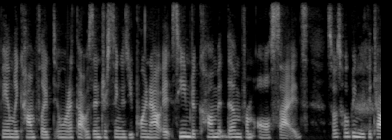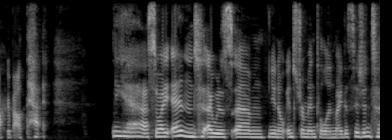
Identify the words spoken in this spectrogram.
family conflict. And what I thought was interesting is you point out it seemed to come at them from all sides. So I was hoping we could talk about that. Yeah, so I end. I was, um, you know, instrumental in my decision to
